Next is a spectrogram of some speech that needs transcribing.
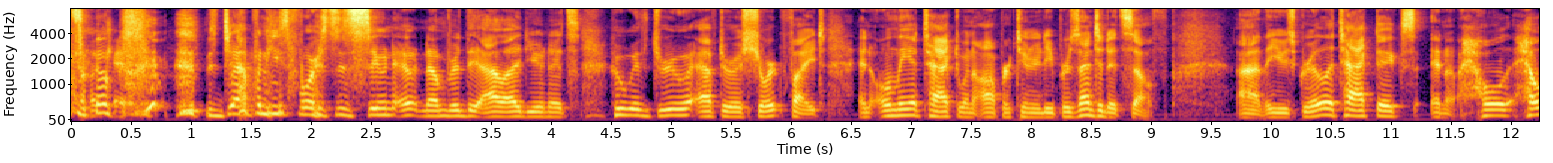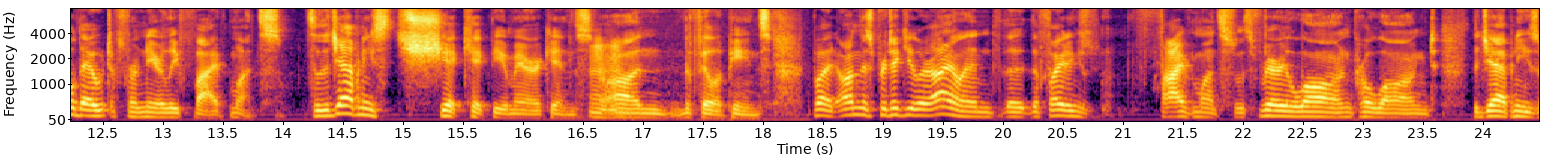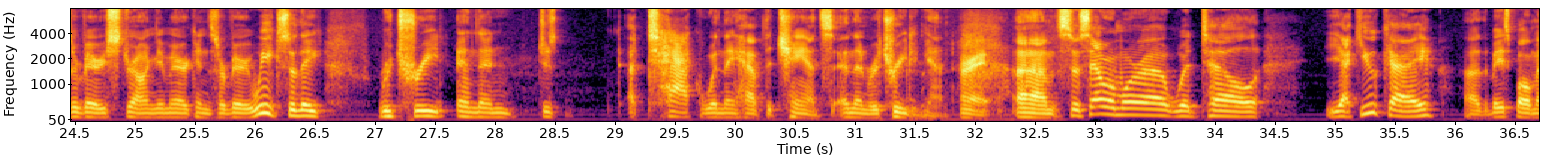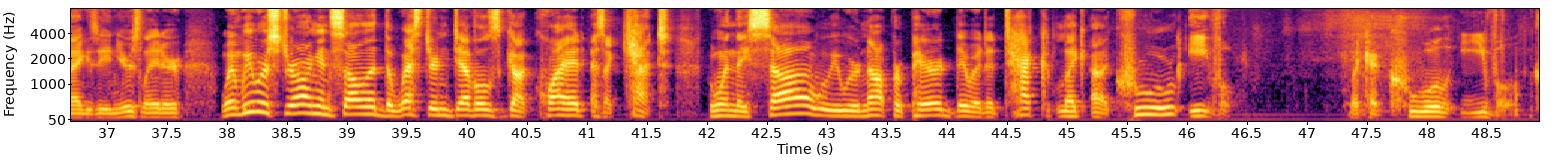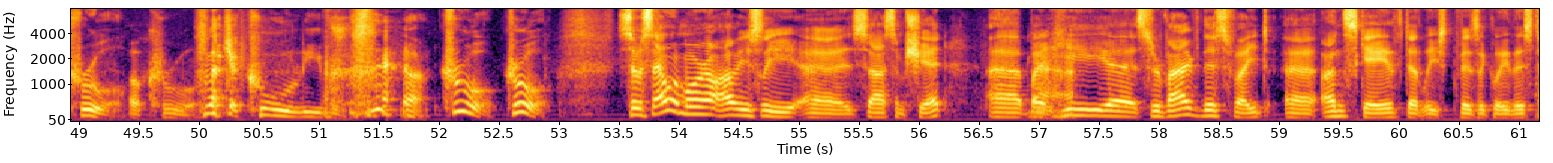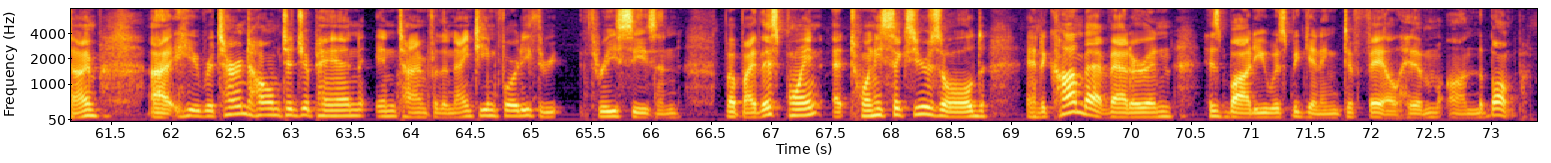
So, The Japanese forces soon outnumbered the Allied units, who withdrew after a short fight and only attacked when opportunity presented itself. Uh, they used guerrilla tactics and hold, held out for nearly five months. So the Japanese shit kicked the Americans on the Philippines. But on this particular island, the, the fighting's five months. It's very long, prolonged. The Japanese are very strong. The Americans are very weak. So they retreat and then attack when they have the chance and then retreat again. All right. Um, so Sawamura would tell Yakyukai, uh, the baseball magazine, years later, when we were strong and solid, the Western Devils got quiet as a cat. But when they saw we were not prepared, they would attack like a cruel evil. Like a cool evil. Cruel. Oh, cruel. like a cool evil. Uh, cruel, cruel. So Sawamura obviously uh, saw some shit, uh, but he uh, survived this fight uh, unscathed, at least physically this time. Uh, he returned home to Japan in time for the 1943 season, but by this point, at 26 years old and a combat veteran, his body was beginning to fail him on the bump.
